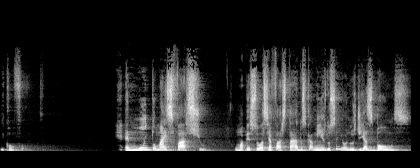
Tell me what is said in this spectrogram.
e conforto. É muito mais fácil uma pessoa se afastar dos caminhos do Senhor nos dias bons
